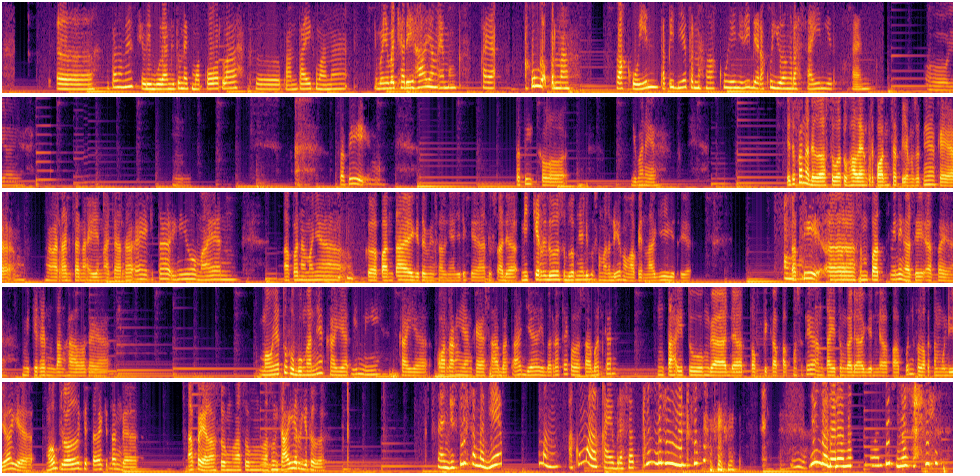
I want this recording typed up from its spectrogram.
eh apa namanya kayak liburan gitu naik motor lah ke pantai ke mana. Nyoba-nyoba cari hal yang emang kayak aku nggak pernah lakuin tapi dia pernah lakuin jadi biar aku juga ngerasain gitu kan. Oh iya iya. Tapi tapi kalau gimana ya? Itu kan adalah suatu hal yang terkonsep ya, maksudnya kayak ngerancanain acara, eh kita ini yuk main apa namanya ke pantai gitu misalnya. Jadi kayak harus ada mikir dulu sebelumnya dia sama dia mau ngapain lagi gitu ya. Oh, Tapi eh, sempat ini gak sih apa ya mikirin tentang hal kayak maunya tuh hubungannya kayak ini kayak orang yang kayak sahabat aja. Ibaratnya kalau sahabat kan entah itu nggak ada topik apa maksudnya entah itu nggak ada agenda apa pun kalau ketemu dia ya ngobrol kita kita nggak apa ya langsung langsung langsung cair gitu loh. Dan justru sama dia emang aku malah kayak berasa temen gitu. Dia nggak ada romantis romantisnya. kan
